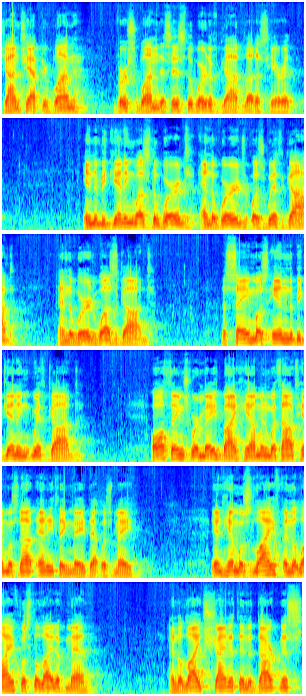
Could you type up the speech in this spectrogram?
John chapter 1, verse 1. This is the word of God. Let us hear it. In the beginning was the Word, and the Word was with God, and the Word was God. The same was in the beginning with God. All things were made by him, and without him was not anything made that was made. In him was life, and the life was the light of men. And the light shineth in the darkness,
